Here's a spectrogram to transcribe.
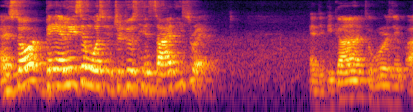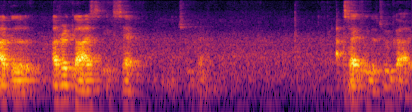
And so Baalism was introduced inside Israel. And they began to worship other, other gods except the true God. Aside from the true God.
